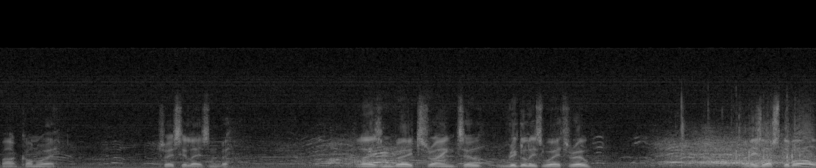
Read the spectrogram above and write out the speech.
Mark Conway. Tracy Lazenby. Lazenby trying to wriggle his way through. And he's lost the ball.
